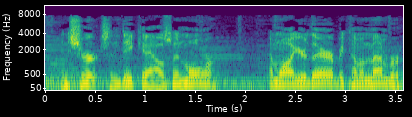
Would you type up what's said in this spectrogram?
and shirts and decals and more. And while you're there, become a member.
